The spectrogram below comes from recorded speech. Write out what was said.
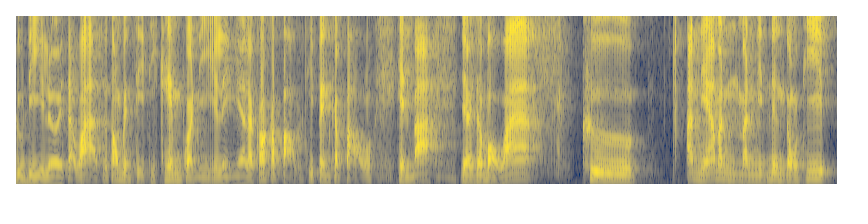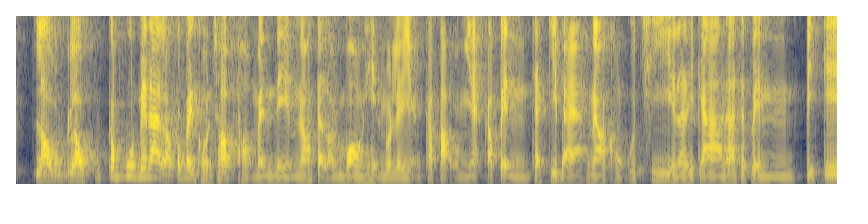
ดูดีเลย แต่ว่าอาจจะต้องเป็นสีที่เข้มกว่านี้อะไรเงี้ยแล้วก็กระเป๋าที่เป็นกระเป๋าเห็นป่ะอยากจะบอกว่าคืออันเนี้ยมันมันนิดนึงตรงที่เราเราก็พูดไม่ได้เราก็เป็นคนชอบของแบรนด์เนมเนาะแต่เรามองเห็นหมดเลยอย่างกระเป๋าเงี้ยก็เป็นแจ็คกี้แบ็กเนาะของกุชชี่นาฬิกาน่าจะเป็นปีเก้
